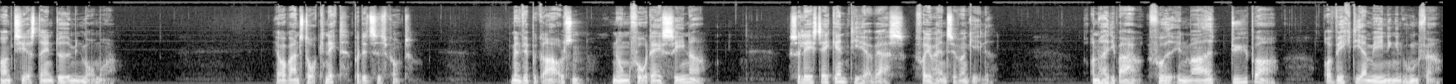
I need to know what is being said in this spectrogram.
Og om tirsdagen døde min mormor. Jeg var bare en stor knægt på det tidspunkt. Men ved begravelsen, nogle få dage senere, så læste jeg igen de her vers fra Johannes evangeliet. Og nu havde de bare fået en meget dybere og vigtigere mening end ugen før.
